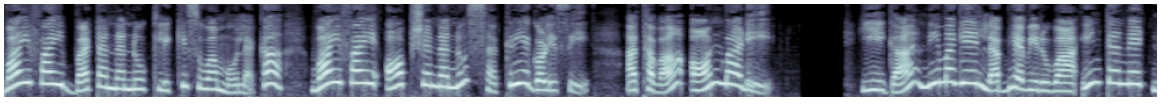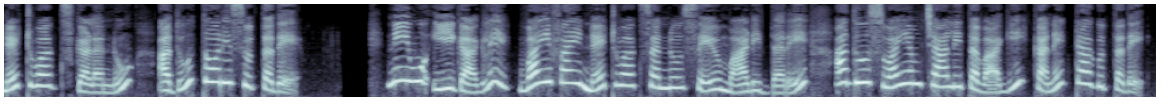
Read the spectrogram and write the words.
ವೈಫೈ ಬಟನ್ ಅನ್ನು ಕ್ಲಿಕ್ಕಿಸುವ ಮೂಲಕ ವೈಫೈ ಆಪ್ಷನ್ ಅನ್ನು ಸಕ್ರಿಯಗೊಳಿಸಿ ಅಥವಾ ಆನ್ ಮಾಡಿ. ಈಗ ನಿಮಗೆ ಲಭ್ಯವಿರುವ ಇಂಟರ್ನೆಟ್ ನೆಟ್ವರ್ಕ್ಸ್ಗಳನ್ನು ಅದು ತೋರಿಸುತ್ತದೆ. ನೀವು ಈಗಾಗಲೇ ವೈಫೈ ನೆಟ್ವರ್ಕ್ಸ್ ಅನ್ನು ಸೇವ್ ಮಾಡಿದ್ದರೆ ಅದು ಸ್ವಯಂಚಾಲಿತವಾಗಿ ಕನೆಕ್ಟ್ ಆಗುತ್ತದೆ.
